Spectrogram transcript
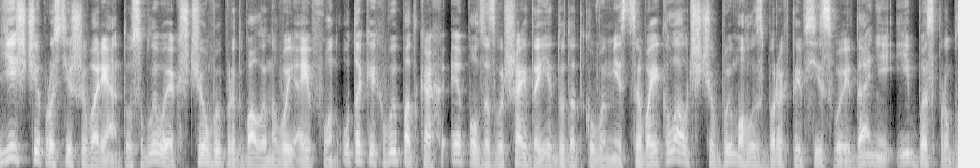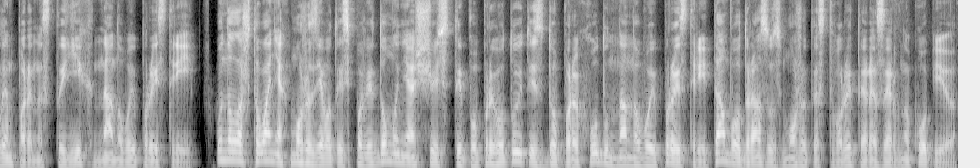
Є ще простіший варіант, особливо якщо ви придбали новий iPhone. У таких випадках Apple зазвичай дає додаткове місце в iCloud, щоб ви могли зберегти всі свої дані і без проблем перенести їх на новий пристрій. У налаштуваннях може з'явитись повідомлення, щось типу приготуйтесь до переходу на новий пристрій. Там ви одразу зможете створити резервну копію.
